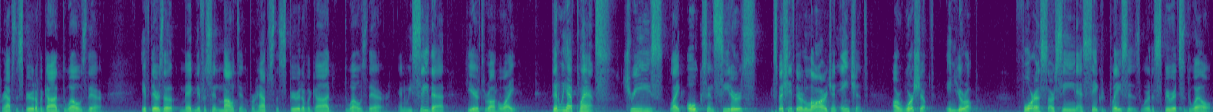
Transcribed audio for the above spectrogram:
perhaps the spirit of a god dwells there. If there's a magnificent mountain, perhaps the spirit of a god dwells there. And we see that here throughout Hawaii. Then we have plants, trees like oaks and cedars, especially if they're large and ancient, are worshipped in Europe. Forests are seen as sacred places where the spirits dwell.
